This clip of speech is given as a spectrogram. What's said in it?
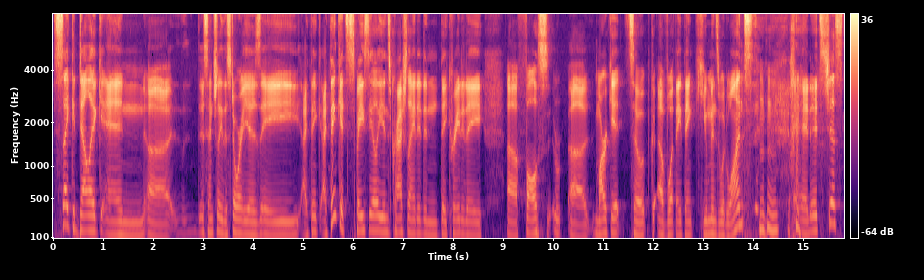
psychedelic and uh, essentially the story is a I think I think it's space aliens crash landed and they created a uh, false uh, market so of what they think humans would want. And it's just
